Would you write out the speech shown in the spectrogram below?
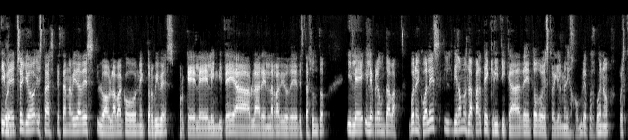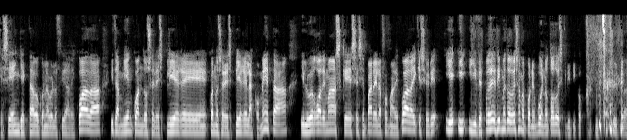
Y bueno. de hecho yo estas, estas navidades lo hablaba con Héctor Vives, porque le, le invité a hablar en la radio de, de este asunto, y le, y le, preguntaba, bueno, ¿y cuál es, digamos, la parte crítica de todo esto? Y él me dijo, hombre, pues bueno, pues que sea inyectado con la velocidad adecuada y también cuando se despliegue, cuando se despliegue la cometa y luego además que se separe la forma adecuada y que se y, y, y, después de decirme todo eso me pone, bueno, todo es crítico. Sí, claro.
